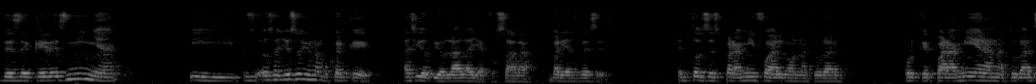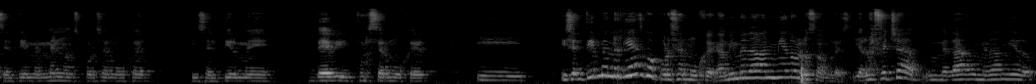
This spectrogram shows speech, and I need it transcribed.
desde que eres niña. Y, pues, o sea, yo soy una mujer que ha sido violada y acosada varias veces. Entonces, para mí fue algo natural. Porque para mí era natural sentirme menos por ser mujer y sentirme débil por ser mujer y, y sentirme en riesgo por ser mujer. A mí me daban miedo los hombres y a la fecha me da, me da miedo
